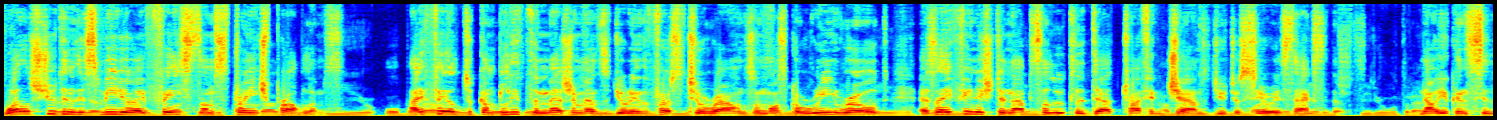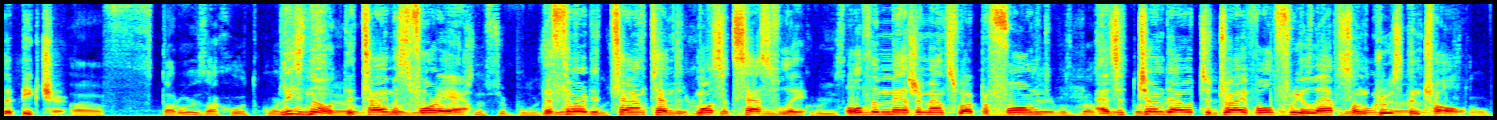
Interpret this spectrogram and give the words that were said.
While shooting this video, I faced some strange problems. I failed to complete the measurements during the first two rounds on Moscow Ring Road, as I finished in absolutely dead traffic jams due to serious accidents. Now you can see the picture. Please note, the time is 4 a.m. The third attempt ended more successfully. All the measurements were performed, as it turned out to drive all three laps on cruise control.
